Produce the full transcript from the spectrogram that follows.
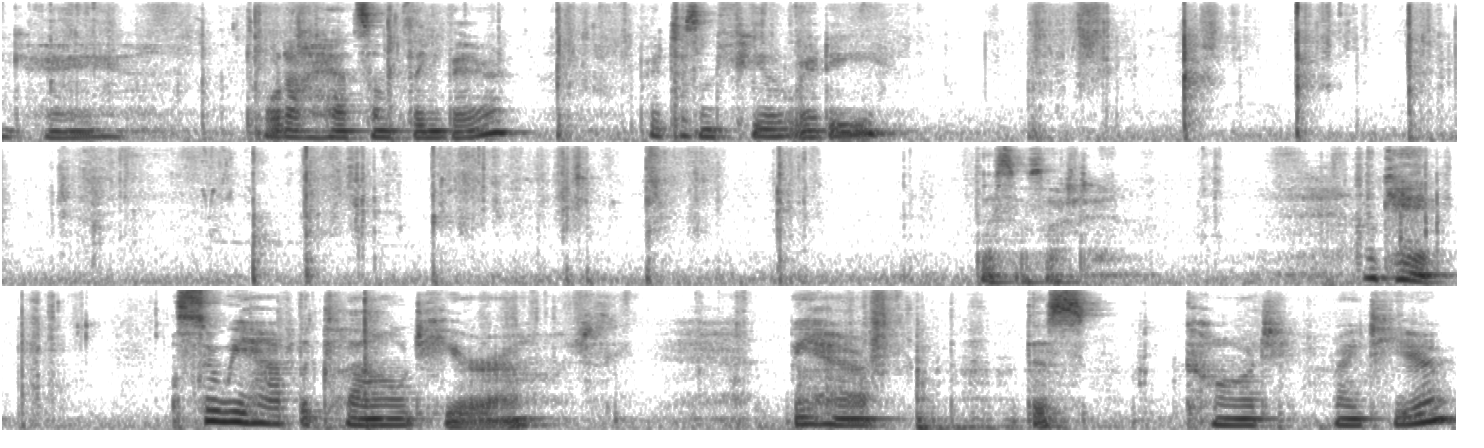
Okay, thought I had something there, but it doesn't feel ready. This is it. Okay, so we have the cloud here. We have this card right here.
